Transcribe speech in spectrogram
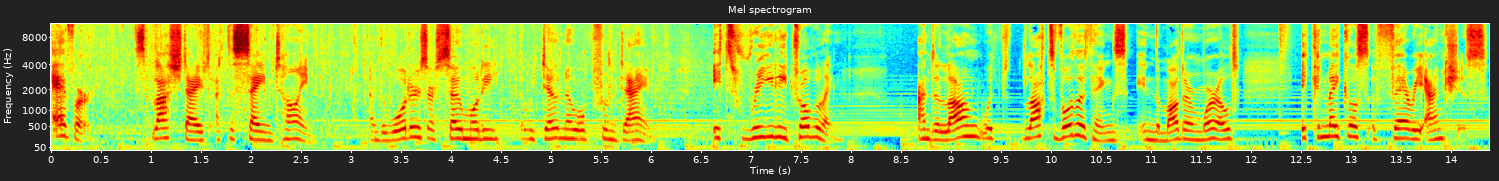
ever splashed out at the same time. And the waters are so muddy that we don't know up from down. It's really troubling. And along with lots of other things in the modern world, it can make us very anxious.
